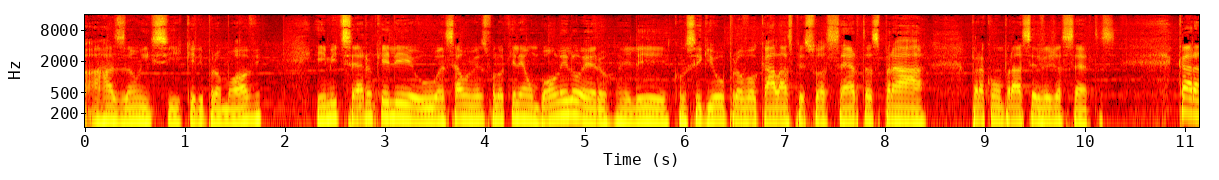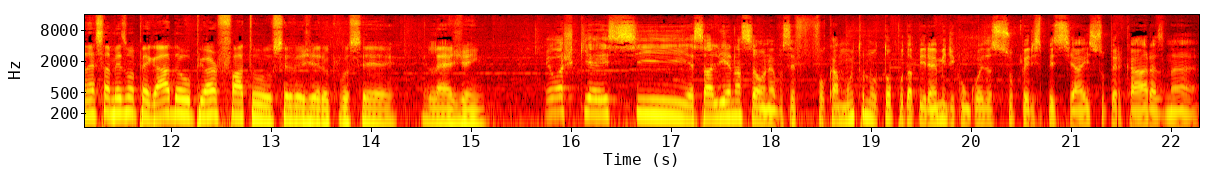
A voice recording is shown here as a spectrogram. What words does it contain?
a razão em si que ele promove. E me disseram que ele, o Anselmo mesmo falou que ele é um bom leiloeiro. Ele conseguiu provocar lá as pessoas certas para comprar as cervejas certas. Cara, nessa mesma pegada, o pior fato cervejeiro que você elege, hein? Eu acho que é esse, essa alienação, né? Você focar muito no topo da pirâmide com coisas super especiais, super caras, né?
